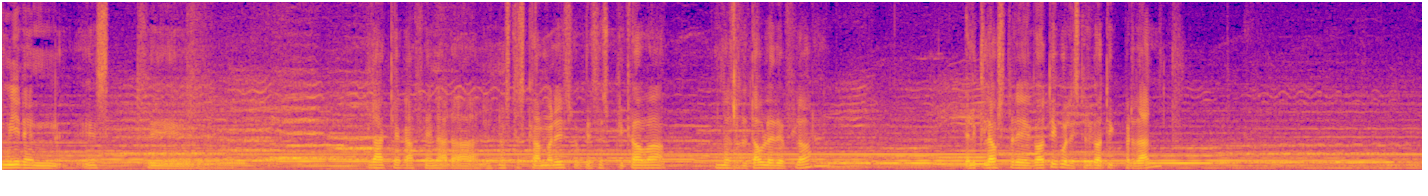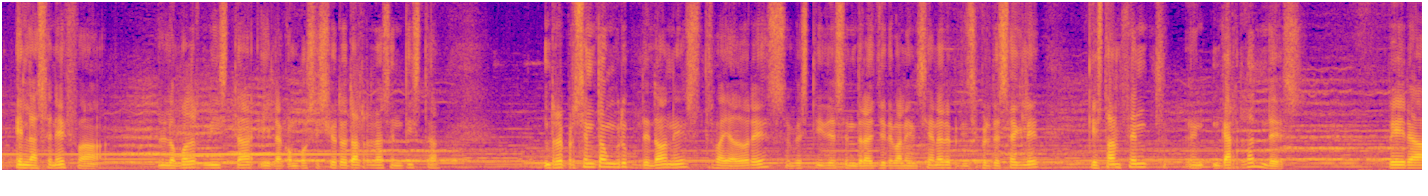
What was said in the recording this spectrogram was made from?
Miren este pla que agafen ara les nostres càmeres, el que s'explicava en el retaule de flor, el claustre gòtic o l'estil gòtic per dalt, en la cenefa, lo modernista i la composició total renacentista, representa un grup de dones treballadores vestides en dragi de valenciana de principis de segle que estan fent eh, garlandes per a,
